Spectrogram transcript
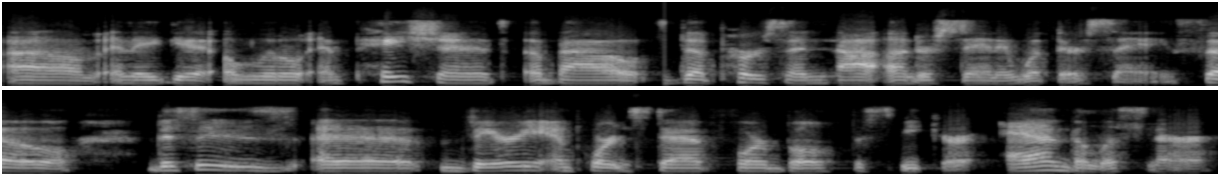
Um, and they get a little impatient about the person not understanding what they're saying. So, this is a very important step for both the speaker and the listener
